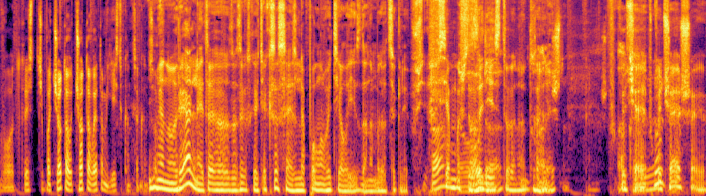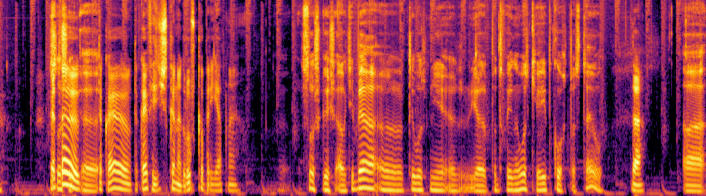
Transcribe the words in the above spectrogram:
Вот, то есть, типа, что-то что в этом есть, в конце концов. Не, ну реально, это, так сказать, эксерсайз для полного тела езда на мотоцикле. Все, да? все мышцы ну, задействованы. Да. Конечно. Включая, а, включая ну, шею. Это Слушай, э, такая, такая физическая нагрузка приятная. Слушай, Гриш, а у тебя, э, ты вот мне, э, я по твоей наводке репкорд поставил. Да. А,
